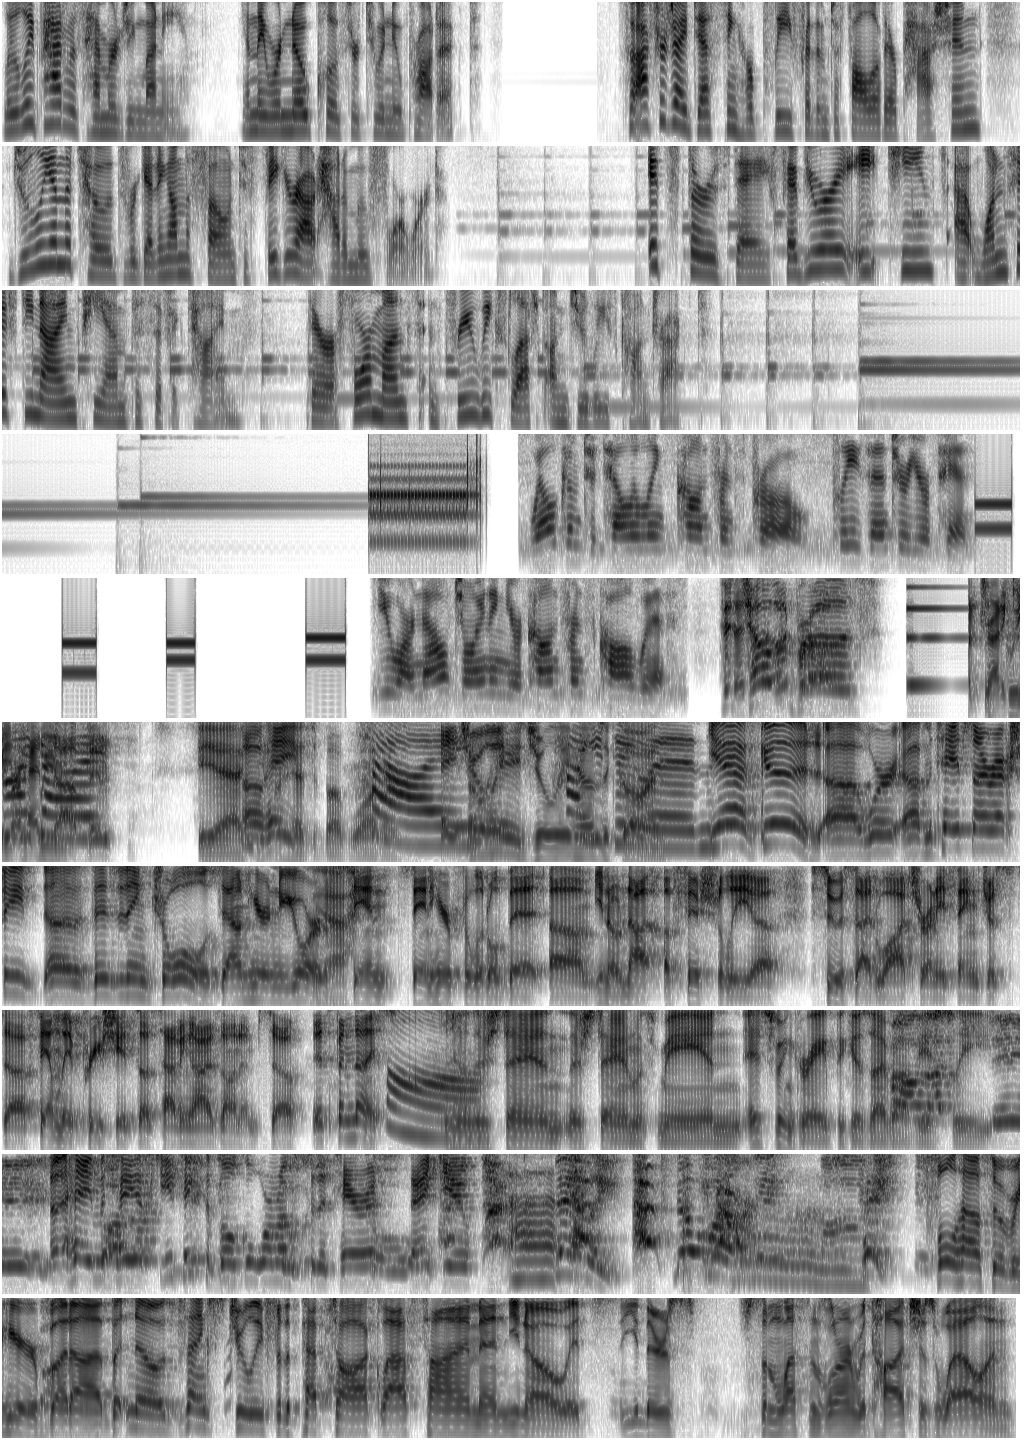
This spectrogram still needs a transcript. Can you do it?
LilyPad was hemorrhaging money, and they were no closer to a new product. So, after digesting her plea for them to follow their passion, Julie and the Toads were getting on the phone to figure out how to move forward. It's Thursday, February 18th at 1:59 p.m. Pacific Time. There are 4 months and 3 weeks left on Julie's contract. Welcome to Telelink Conference Pro. Please enter your PIN. You are now joining your conference call with The Toad Bros. Try to keep our Hi, heads up and Yeah, Oh, keep our heads above water. Hi. Hey, Oh, Julie. hey, Julie, How how's you it going? doing? Yeah, good. Uh, we're uh, Mateus and I are actually uh, visiting Joel down here in New York, Yeah. staying staying here for a little bit. Um, you know, not officially a suicide watch or anything. Just uh, family appreciates us having eyes on him, so it's been nice. Aw. You know, they're staying. They're staying with me, and it's been great because I've obviously. Uh, hey, Mateus, can you take the vocal warm ups to the terrace? Thank you. Bentley, no more. Hey. Full house over here, but uh, but no, thanks Julie for the pep talk last time, and you know it's there's some lessons learned with Hutch as well, and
